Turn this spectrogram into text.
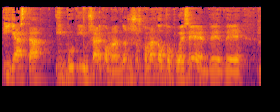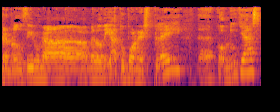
y ya está. Y, usar comandos. Esos comandos pues, puede ser de, de reproducir una melodía, tú pones play, eh, comillas,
